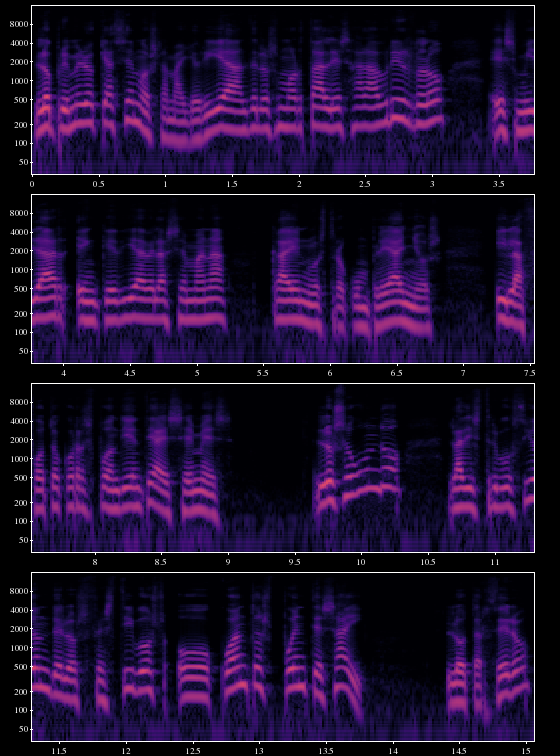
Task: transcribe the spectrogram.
Lo primero que hacemos la mayoría de los mortales al abrirlo es mirar en qué día de la semana cae nuestro cumpleaños y la foto correspondiente a ese mes. Lo segundo, la distribución de los festivos o cuántos puentes hay. Lo tercero,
